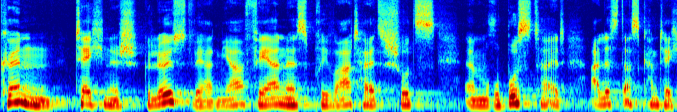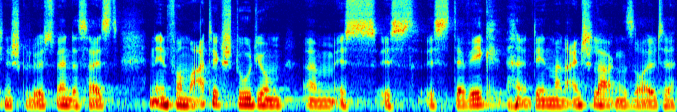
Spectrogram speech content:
können technisch gelöst werden. Ja? Fairness, Privatheitsschutz, ähm, Robustheit, alles das kann technisch gelöst werden. Das heißt, ein Informatikstudium ähm, ist, ist, ist der Weg, den man einschlagen sollte,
